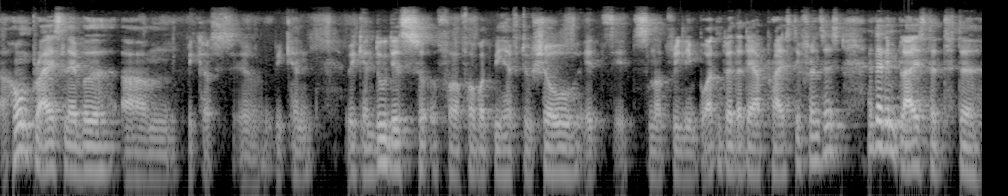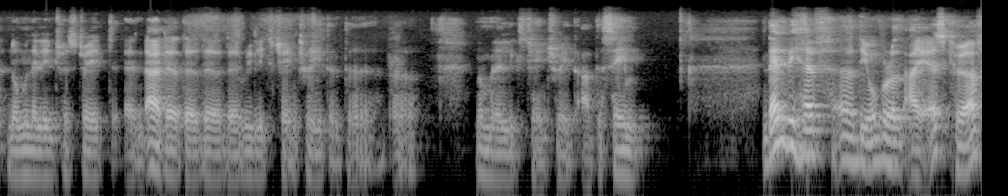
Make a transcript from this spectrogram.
uh, home price level, um, because uh, we can we can do this for, for what we have to show. It's it's not really important whether there are price differences, and that implies that the nominal interest rate and uh, the, the, the the real exchange rate and the uh, nominal exchange rate are the same. Then we have uh, the overall IS curve,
